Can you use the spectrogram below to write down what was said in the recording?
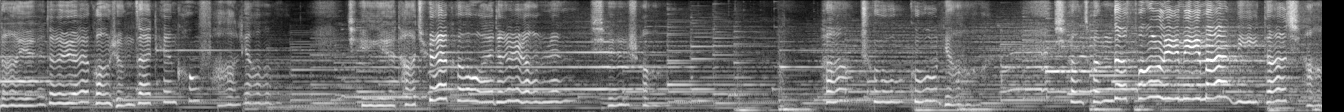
那夜的月光仍在天空发亮，今夜它却格外的让人心伤。啊，楚姑娘，乡村的风里弥漫你的香。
